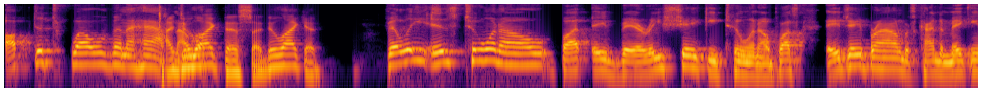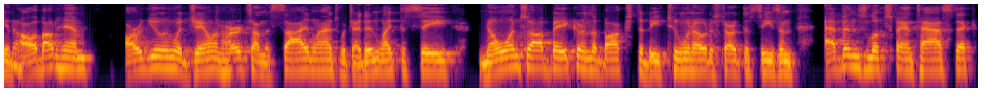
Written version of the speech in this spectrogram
up to 12 and a half. I now, do look, like this. I do like it. Philly is 2 and 0, but a very shaky 2 and 0. Plus, AJ Brown was kind of making it all about him arguing with Jalen Hurts on the sidelines, which I didn't like to see. No one saw Baker in the Bucs to be 2 0 to start the season. Evans looks fantastic.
